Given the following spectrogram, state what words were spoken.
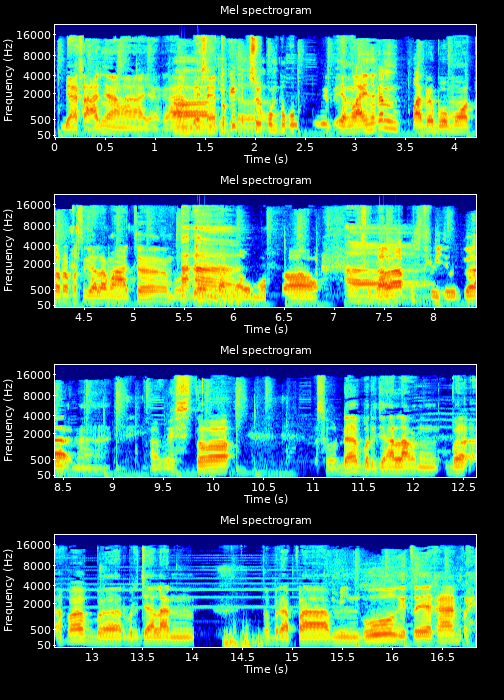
biasanya ya kan Oh, biasanya tuh kita gitu. suruh kumpul-kumpul gitu. yang lainnya kan pada bawa motor apa segala macem bawa Ah, ah. bawa motor Ah. aku free juga nah habis itu sudah berjalan ber- apa ber- berjalan beberapa minggu gitu ya kan Wih,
